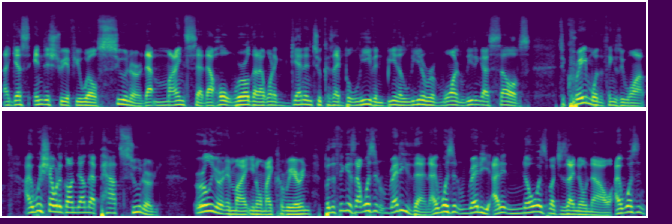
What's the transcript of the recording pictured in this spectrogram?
I guess, industry, if you will, sooner. That mindset, that whole world that I want to get into because I believe in being a leader of one, leading ourselves to create more of the things we want. I wish I would have gone down that path sooner earlier in my you know my career and but the thing is I wasn't ready then. I wasn't ready. I didn't know as much as I know now. I wasn't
